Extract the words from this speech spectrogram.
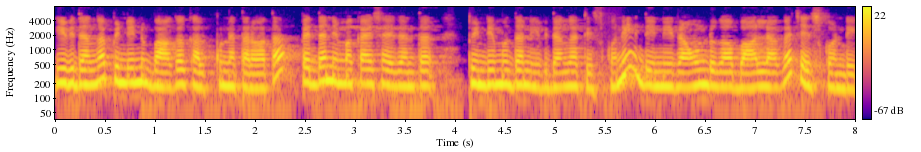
ఈ విధంగా పిండిని బాగా కలుపుకున్న తర్వాత పెద్ద నిమ్మకాయ సైజ్ అంత పిండి ముద్దను ఈ విధంగా తీసుకొని దీన్ని రౌండ్గా బాల్ లాగా చేసుకోండి.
